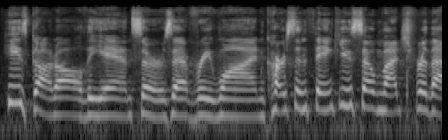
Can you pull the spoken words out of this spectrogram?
He's got all the answers, everyone. Carson, thank you so much for that.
